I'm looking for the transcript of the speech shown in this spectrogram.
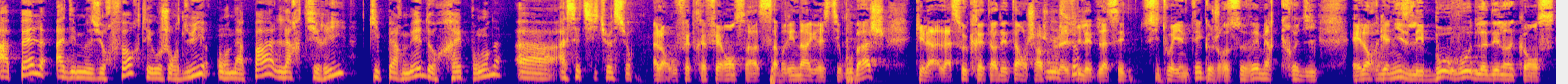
appellent à des mesures fortes et aujourd'hui, on n'a pas l'artillerie qui permet de répondre à, cette situation. Alors, vous faites référence à Sabrina Agresti-Roubache, qui est la, secrétaire d'État en charge de la ville et de la citoyenneté que je recevais mercredi. Elle organise les Beauvaux de la délinquance.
